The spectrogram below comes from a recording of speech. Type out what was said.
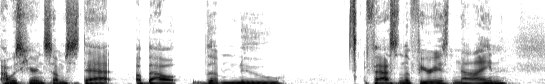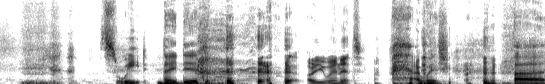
I was hearing some stat about the new Fast and the Furious Nine. Sweet. They did. Are you in it? I wish. Uh,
